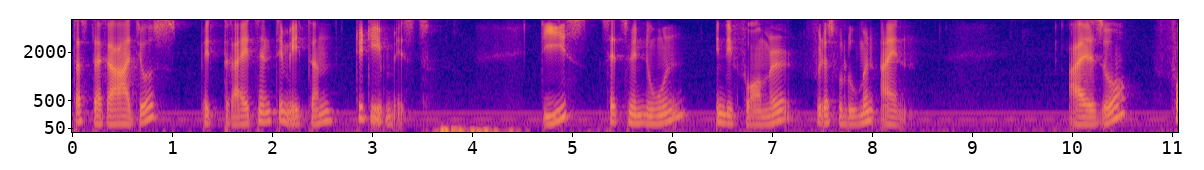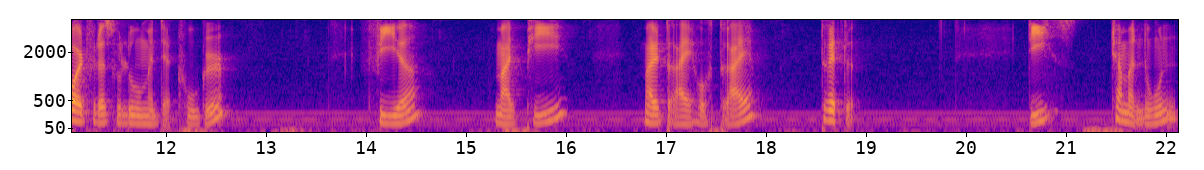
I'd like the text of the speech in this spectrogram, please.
dass der Radius mit 3 cm gegeben ist. Dies setzen wir nun in die Formel für das Volumen ein. Also folgt für das Volumen der Kugel 4 mal Pi mal 3 hoch 3 Drittel. Dies kann man nun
